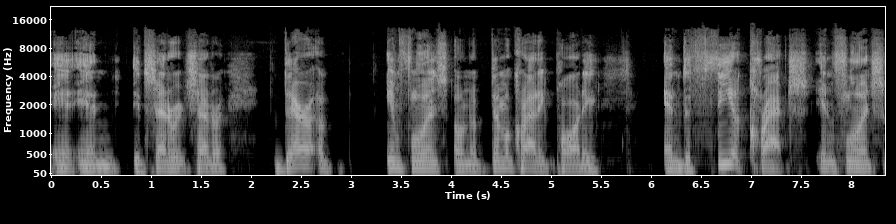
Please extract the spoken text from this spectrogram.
and, and et cetera, et cetera. They're influence on the Democratic Party and the theocrats' influence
